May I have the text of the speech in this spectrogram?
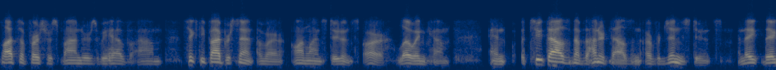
lots of first responders. We have um, 65% of our online students are low income, and 2,000 of the 100,000 are Virginia students, and they, they,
